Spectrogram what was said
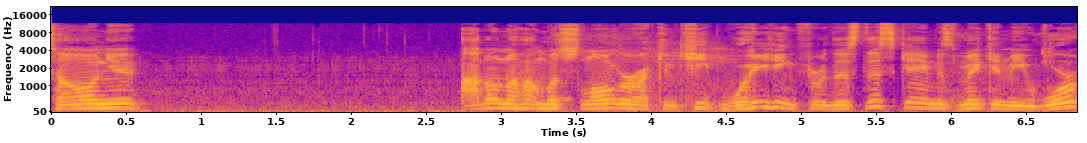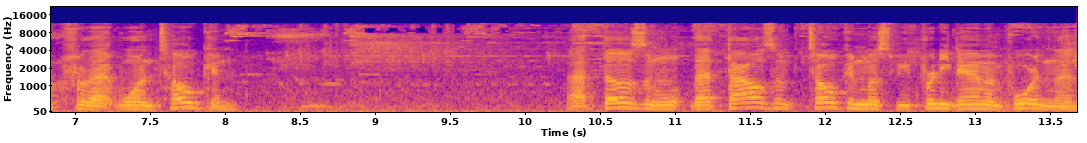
Telling you, I don't know how much longer I can keep waiting for this. This game is making me work for that one token. That dozen, that thousand token must be pretty damn important then.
